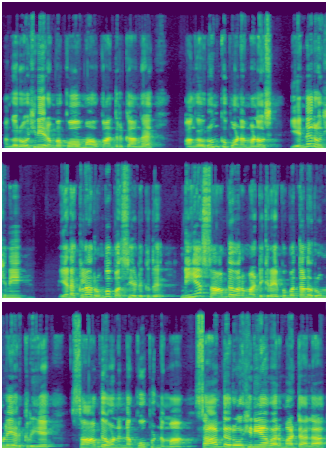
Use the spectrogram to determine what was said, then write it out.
அங்கே ரோஹிணி ரொம்ப கோவமாக உட்காந்துருக்காங்க அங்கே ரூமுக்கு போன மனோஜ் என்ன ரோஹிணி? எனக்கெல்லாம் ரொம்ப பசி எடுக்குது. நீ ஏன் சாப்பிட வர மாட்டேங்கிற எப்போ பார்த்தாலும் ரூம்லேயே இருக்கிறியே. சாப்பிட உன்ன என்ன கூப்பிடணுமா? சாப்பிட ரோஹிணியா வரமாட்டாளா?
